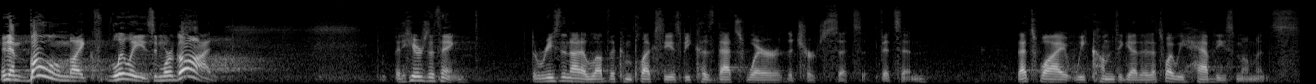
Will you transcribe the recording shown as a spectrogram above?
And then boom, like lilies, and we're gone. But here's the thing the reason I love the complexity is because that's where the church sits, fits in. That's why we come together. That's why we have these moments,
